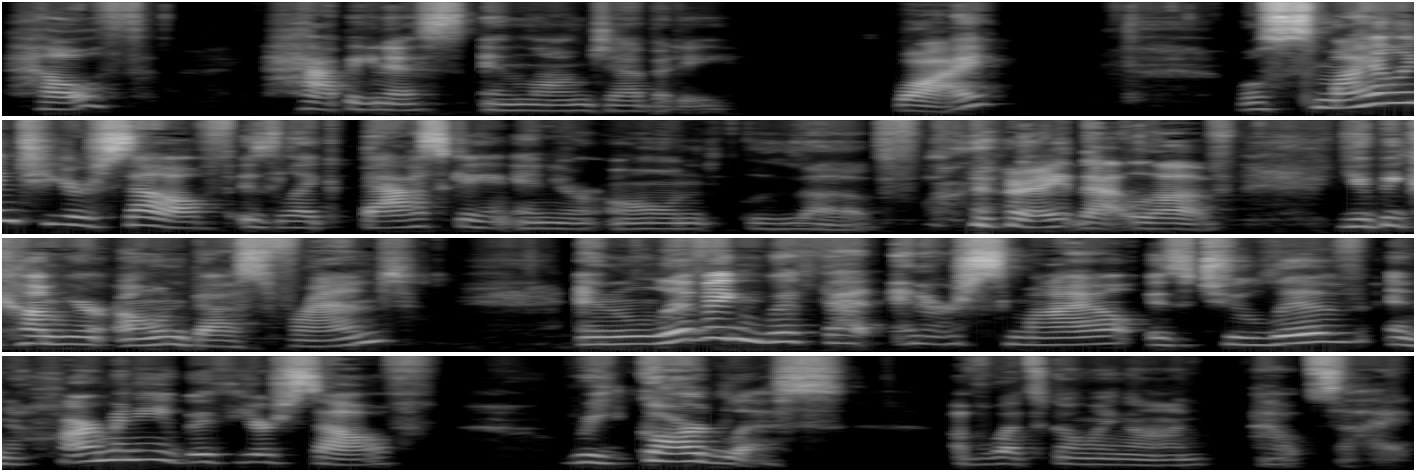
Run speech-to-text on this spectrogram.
health, happiness, and longevity. Why? Well, smiling to yourself is like basking in your own love, right? That love. You become your own best friend. And living with that inner smile is to live in harmony with yourself, regardless of what's going on outside.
